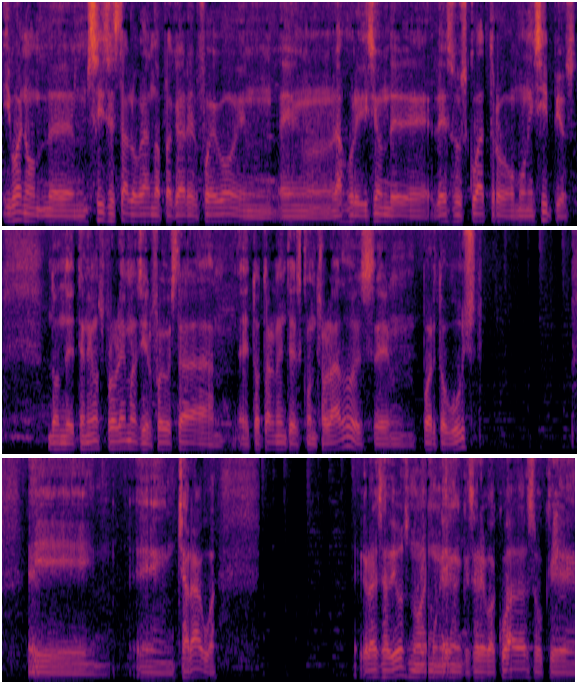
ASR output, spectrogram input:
y bueno, eh, sí se está logrando aplacar el fuego en, la jurisdicción de, esos cuatro municipios donde tenemos problemas y el fuego está totalmente descontrolado, es en Puerto Bush y en Charagua. Gracias a Dios no hay tengan que ser evacuadas o que,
